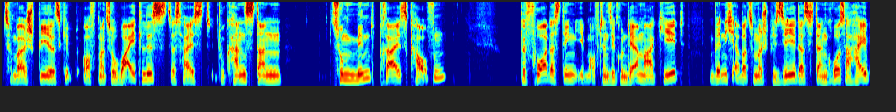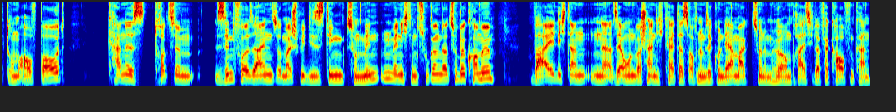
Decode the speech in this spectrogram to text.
zum Beispiel, es gibt oftmals so Whitelists, das heißt, du kannst dann zum Mintpreis kaufen, bevor das Ding eben auf den Sekundärmarkt geht. Wenn ich aber zum Beispiel sehe, dass sich da ein großer Hype drum aufbaut, kann es trotzdem sinnvoll sein, zum Beispiel dieses Ding zu minden, wenn ich den Zugang dazu bekomme, weil ich dann in einer sehr hohen Wahrscheinlichkeit das auf einem Sekundärmarkt zu einem höheren Preis wieder verkaufen kann.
